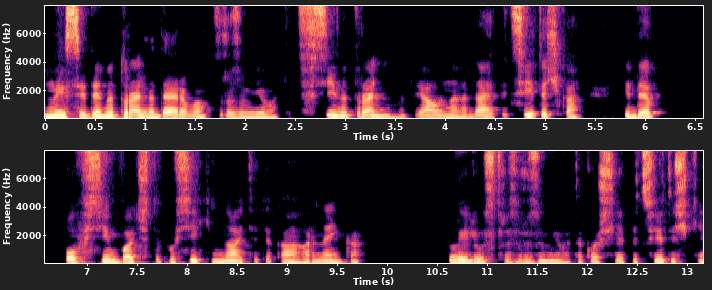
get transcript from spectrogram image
низ іде натуральне дерево, зрозуміло. Тут всі натуральні матеріали, нагадаю, підсвіточка іде по всім, бачите, по всій кімнаті така гарненька. Ну і люстра, зрозуміло, також є підсвіточки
